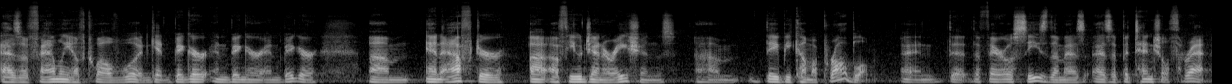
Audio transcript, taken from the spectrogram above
as a family of twelve would, get bigger and bigger and bigger, um, and after uh, a few generations, um, they become a problem, and the the pharaoh sees them as as a potential threat,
